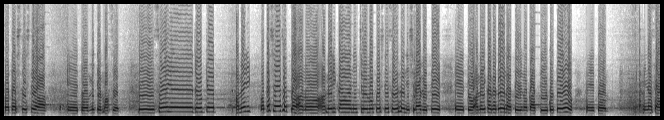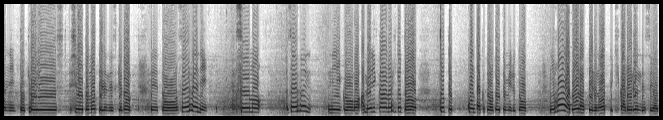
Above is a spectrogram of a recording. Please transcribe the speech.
私としては、えーと、見てます。でそういう状況アメリ私はちょっとあのアメリカに注目してそういうふうに調べて、えーと、アメリカがどうなっているのかっていうことを、えーと、皆さんにと共有しようと思ってるんですけど、えー、とそういうふうにそのそういうふうにこのアメリカの人とちょっとコンタクトを取ってみると日本はどうなっているのって聞かれるんですよ。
